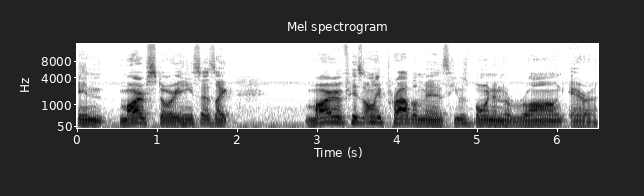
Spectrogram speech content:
in Marv's story, he says like Marv, his only problem is he was born in the wrong era.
